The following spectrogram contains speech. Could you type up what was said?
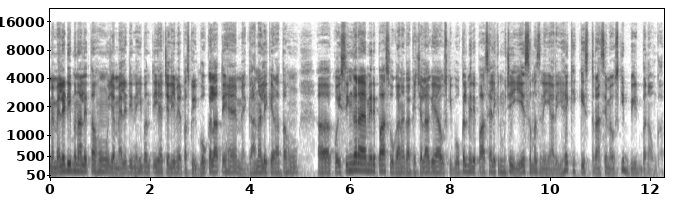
मैं मेलेडी बना लेता हूँ या मेलेडी नहीं बनती है? चलिए मेरे पास कोई वोकल आते हैं मैं गाना लेकर आता हूँ। आ, कोई सिंगर आया मेरे पास वो गाना गा के चला गया उसकी वोकल मेरे पास है लेकिन मुझे ये समझ नहीं आ रही है कि किस तरह से मैं उसकी बीट बनाऊँगा।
